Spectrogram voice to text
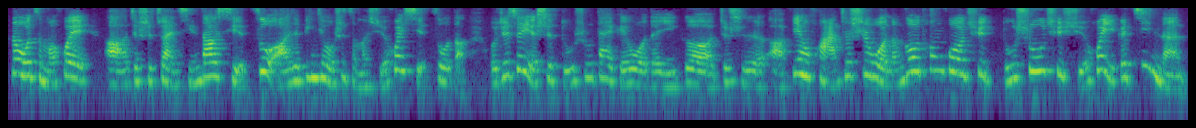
那我怎么会啊、呃、就是转型到写作啊？就并且我是怎么学会写作的？我觉得这也是读书带给我的一个就是啊、呃、变化，就是我能够通过去读书去学会一个技能。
